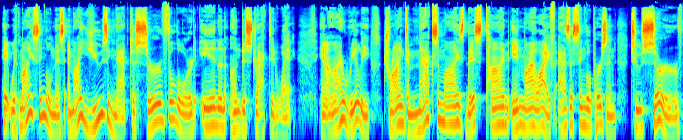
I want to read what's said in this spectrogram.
hey, with my singleness, am I using that to serve the Lord in an undistracted way? Am I really trying to maximize this time in my life as a single person to serve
